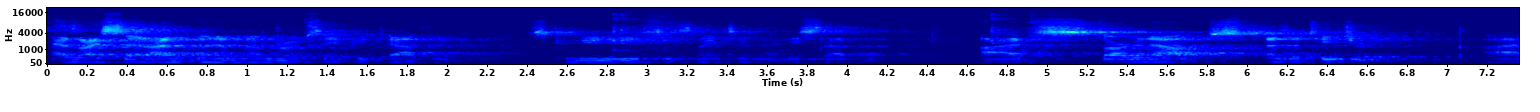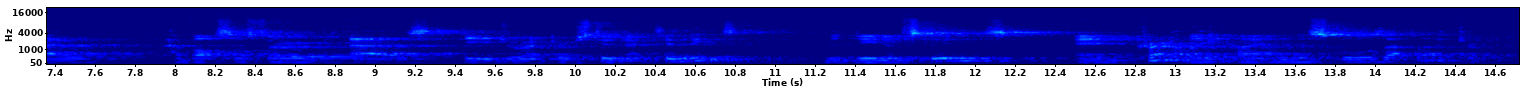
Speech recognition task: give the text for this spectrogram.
As I said, I've been a member of St. Pete Catholic's community since 1997. I've started out as a teacher. I have also served as the Director of Student Activities, the Dean of Students, and currently I am the school's athletic director.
